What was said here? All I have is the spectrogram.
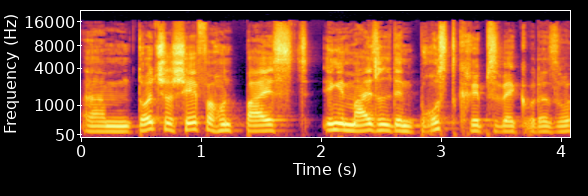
ähm, Deutscher Schäferhund beißt Inge Meisel den Brustkrebs weg oder so.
